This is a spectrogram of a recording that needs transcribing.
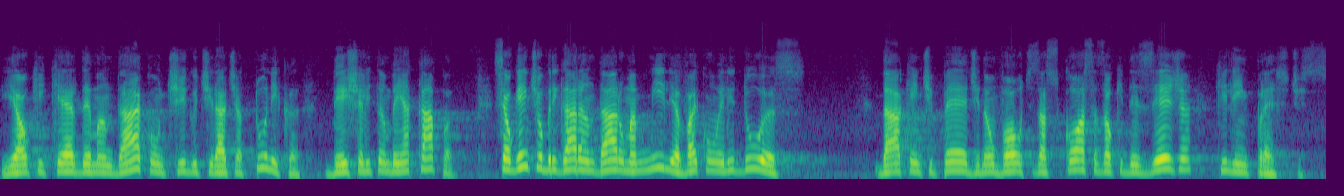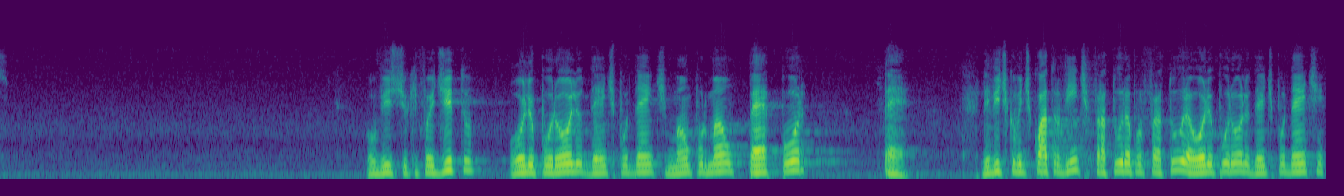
E ao que quer demandar contigo e tirar-te a túnica, deixa-lhe também a capa. Se alguém te obrigar a andar uma milha, vai com ele duas. Dá a quem te pede, não voltes as costas ao que deseja que lhe emprestes. Ouviste o que foi dito? Olho por olho, dente por dente, mão por mão, pé por pé. Levítico 24, 20, fratura por fratura, olho por olho, dente por dente.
